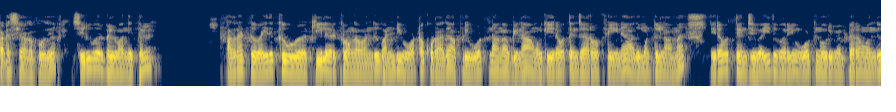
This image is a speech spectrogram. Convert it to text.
கடைசி ஆக போகுது. சிறுவர்கள் வந்துட்டு பதினெட்டு வயதுக்கு கீழே இருக்கவங்க வந்து வண்டி ஓட்டக்கூடாது. அப்படி ஓட்டினாங்க அப்படின்னா அவங்களுக்கு இருபத்தஞ்சாயிரம் ஃபெயினு அது மட்டும் இல்லாமல் இருபத்தஞ்சி வயது வரையும் ஓட்டுநர் உரிமை பெற வந்து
